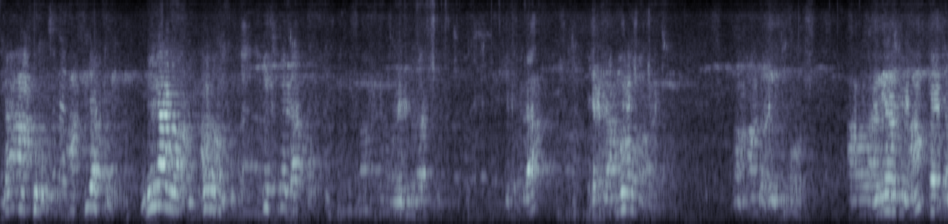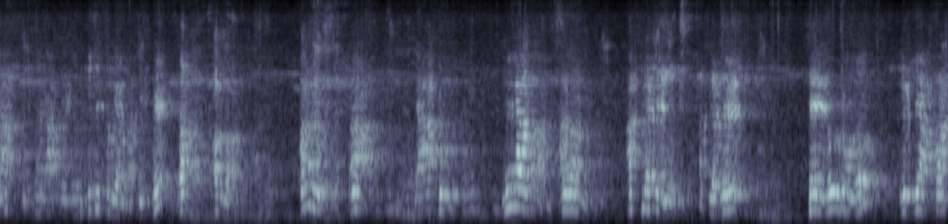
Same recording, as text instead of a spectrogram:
ডাকো? রহমান হয় রহমান রহিম আল্লাহ নিরাপদ নাম একটা কিসমেটা আপনি আমরা কিসমে আল্লাহ। সেই নূর হলো ইবনে আব্বাস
